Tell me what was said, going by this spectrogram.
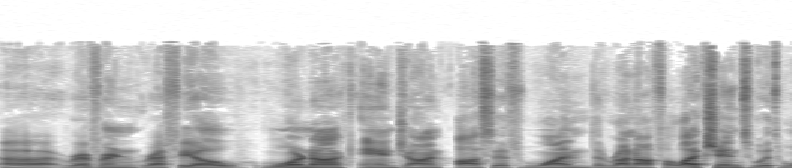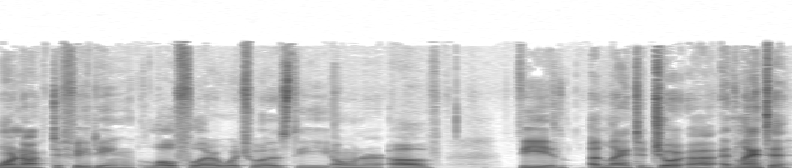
uh, Reverend Raphael Warnock and Jon Ossoff won the runoff elections, with Warnock defeating Loeffler, which was the owner of the Atlanta uh, Atlanta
